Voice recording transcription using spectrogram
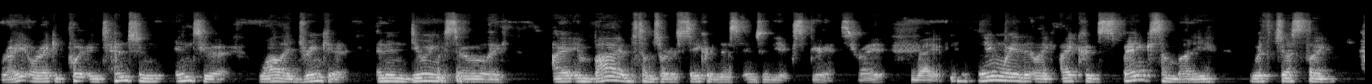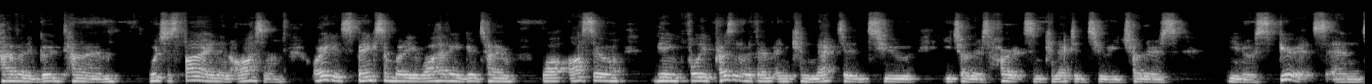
right? Or I could put intention into it while I drink it and in doing so like i imbibe some sort of sacredness into the experience right? Right. In the same way that like i could spank somebody with just like having a good time which is fine and awesome or i could spank somebody while having a good time while also being fully present with them and connected to each other's hearts and connected to each other's you know spirits. And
